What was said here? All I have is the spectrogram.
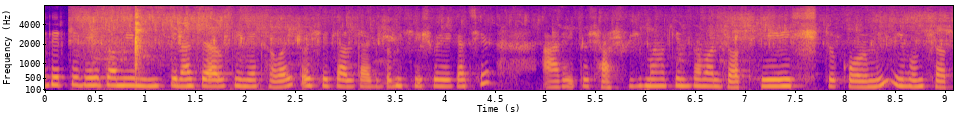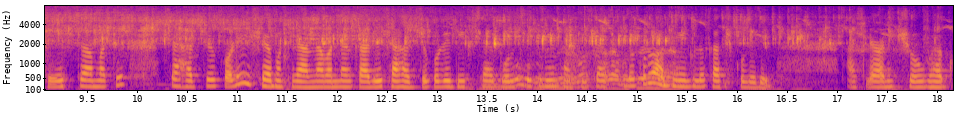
এদেরকে যেহেতু আমি কেনা চাল কিনে খাওয়াই, তো সেই চালটা একদমই শেষ হয়ে গেছে। আর এই তো শাশুড়ি মা কিন্তু আমার যথেষ্ট কর্মী এবং যথেষ্ট আমাকে সাহায্য করে। সে আমাকে রান্নাবান্নার কাজে সাহায্য করে দিচ্ছে আর বলছে, তুমি বাকি কাজগুলো করো, আমি এগুলো কাজ করে দিই আসলে অনেক সৌভাগ্য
